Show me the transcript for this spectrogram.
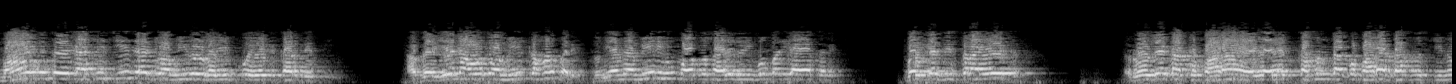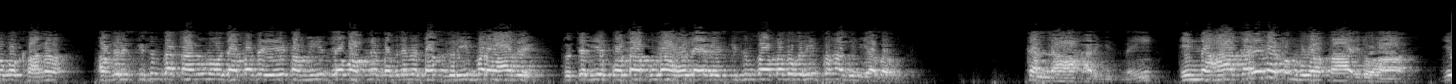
موت تو ایک ایسی چیز ہے جو امیر اور غریب کو ایک کر دیتی ہے۔ اگر یہ نہ ہو تو امیر کہاں مرے دنیا میں امیر ہی ہوں، موت تو سارے غریبوں پر ہی آیا کرے۔ بلکہ جس طرح ایک روزے کا کپارا ہے یا ایک قسم کا کپارا دس مسکینوں کو کھانا، اگر اس قسم کا قانون ہو جاتا تو ایک امیر جب اپنے بدلے میں دس غریب مروا دے۔ تو چلیے کوٹا پورا ہو جائے گا، اس قسم کا ہوتا تو غریب کہاں دنیا پر ہوتے کل ہرگز نہیں۔ ان نہا کرے گا تم ہوا کا یہ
